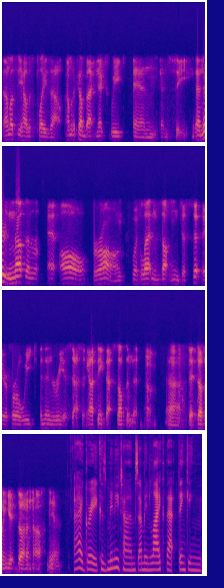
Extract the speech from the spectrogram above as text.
I'm going to see how this plays out. I'm going to come back next week and, and see. And there's nothing at all wrong with letting something just sit there for a week and then reassessing. I think that's something that um, uh, that doesn't get done enough. Yeah. I agree because many times, I mean, like that thinking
